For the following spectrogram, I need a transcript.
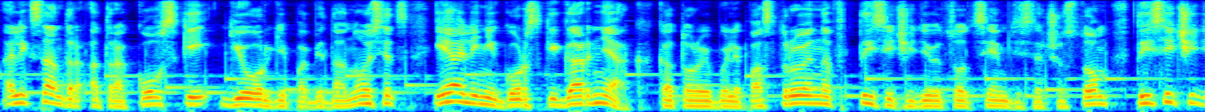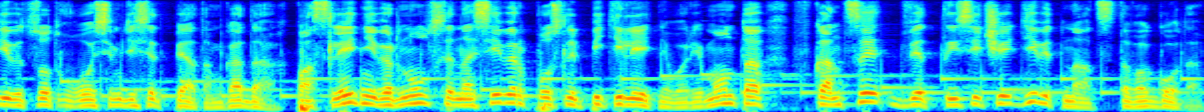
Александр Атраковский, Георгий Победоносец и Оленегорский горняк, которые были построена в 1977-1985 годах. Последний вернулся на север после пятилетнего ремонта в конце 2019 года.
